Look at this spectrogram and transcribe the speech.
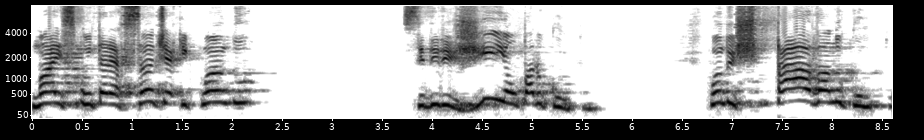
Mas o interessante é que quando se dirigiam para o culto, quando estava no culto,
